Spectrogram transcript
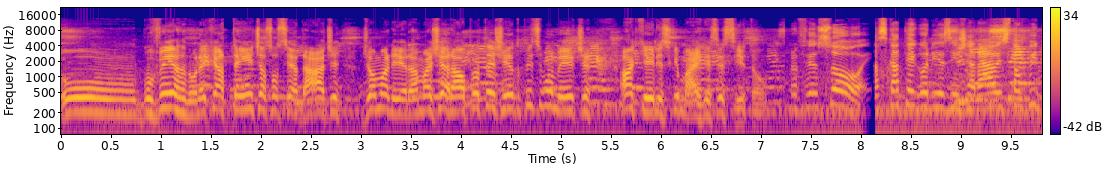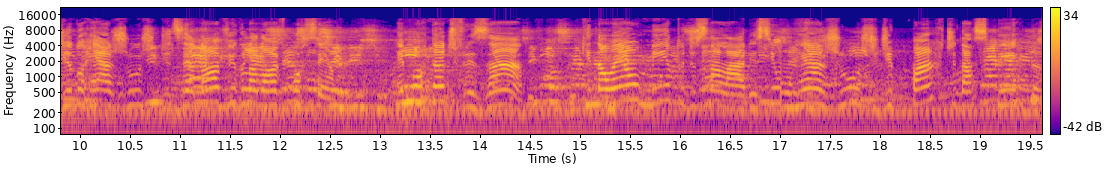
um governo né, que atende à sociedade de uma maneira mais geral, protegendo principalmente aqueles que mais necessitam. Professor, as categorias em geral estão pedindo reajuste de 19,9%. É importante frisar que não é aumento de salário, e sim um reajuste de parte das perdas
